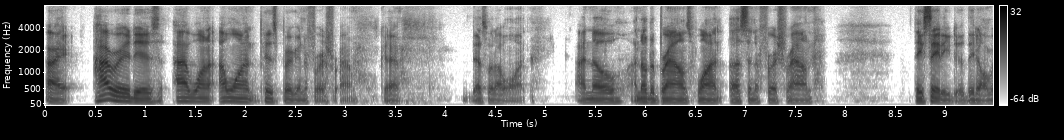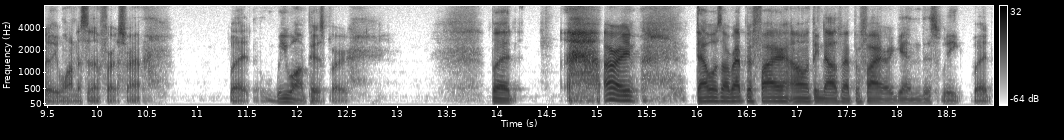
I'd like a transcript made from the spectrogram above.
All right. However it is, I want I want Pittsburgh in the first round. Okay. That's what I want. I know I know the Browns want us in the first round. They say they do. They don't really want us in the first round. But we want Pittsburgh. But all right. That was our rapid fire. I don't think that was rapid fire again this week, but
